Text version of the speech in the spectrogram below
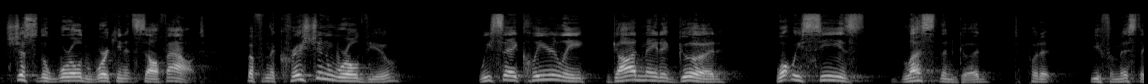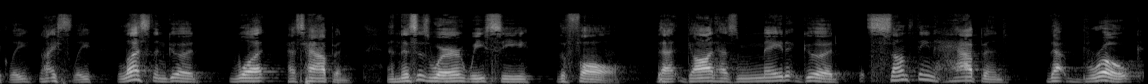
it's just the world working itself out. But from the Christian worldview, we say clearly God made it good. What we see is less than good, to put it euphemistically, nicely, less than good. What has happened? And this is where we see the fall that God has made it good, but something happened that broke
